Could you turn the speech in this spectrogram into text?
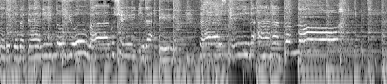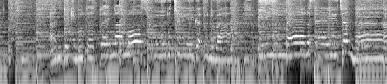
されてばかりの弱腰嫌い大好きなあなたのあの時もたった今もすれ違うのは運命のせいじゃない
